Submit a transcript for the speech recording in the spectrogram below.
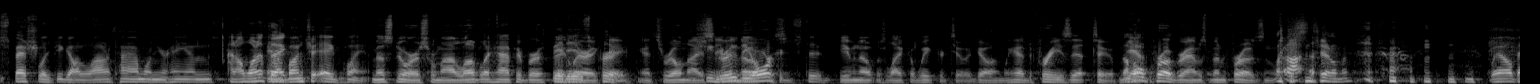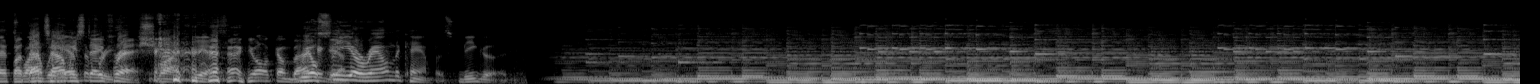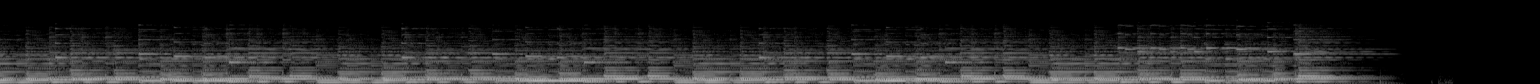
Especially if you got a lot of time on your hands. And I want to And a bunch of eggplant. Miss Doris for my lovely happy birthday It is Larry pretty. cake. It's real nice. She even grew the though it was- orchids, too. Even though it was like a week or two ago, and we had to freeze it too. The Yeah. Uh, whole program's been frozen, ladies and gentlemen. Well, that's But why that's we how have we stay freezer. fresh. Right, yes. you all come back We'll again. see you around the campus. Be good.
